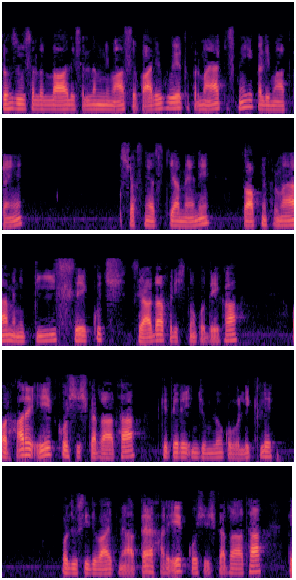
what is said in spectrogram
تو حضور صلی اللہ علیہ وسلم نماز سے فارغ ہوئے تو فرمایا، کس نے یہ کلمات کہیں؟ اس شخص نے عرض کیا، میں نے۔ تو آپ نے فرمایا، میں نے تیس سے کچھ زیادہ فرشتوں کو دیکھا اور ہر ایک کوشش کر رہا تھا کہ تیرے ان جملوں کو وہ لکھ لے۔ اور دوسری روایت میں آتا ہے، ہر ایک کوشش کر رہا تھا کہ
